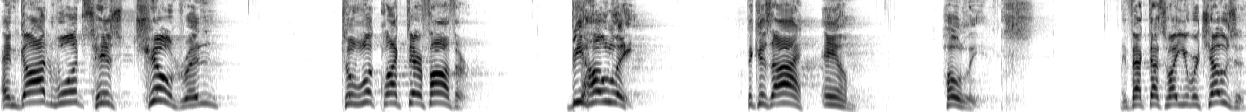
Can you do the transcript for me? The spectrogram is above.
And God wants His children to look like their Father. Be holy, because I am holy. In fact, that's why you were chosen.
